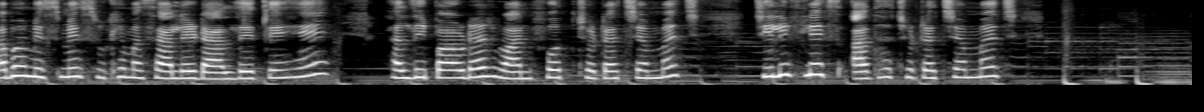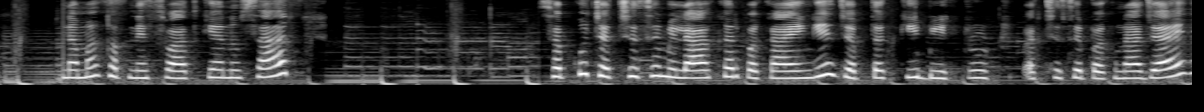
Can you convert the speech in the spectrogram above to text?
अब हम इसमें सूखे मसाले डाल देते हैं। हल्दी पाउडर वन फोर्थ छोटा चम्मच, चिली फ्लेक्स आधा छोटा चम्मच, नमक अपने स्वाद के अनुसार सब कुछ अच्छे से मिलाकर पकाएँगे जब तक कि बीटरूट अच्छे से पक ना जाए।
